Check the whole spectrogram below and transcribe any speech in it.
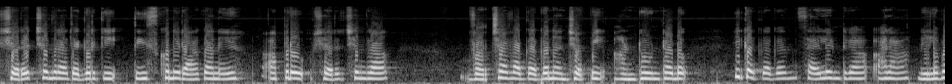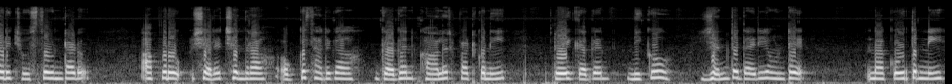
శరత్చంద్ర దగ్గరికి తీసుకొని రాగానే అప్పుడు శరత్చంద్ర వచ్చావా గగన్ అని చెప్పి అంటూ ఉంటాడు. ఇక గగన్ సైలెంట్గా అలా నిలబడి చూస్తూ ఉంటాడు. అప్పుడు శరత్చంద్ర ఒక్కసారిగా గగన్ కాలర్ పట్టుకొని రే గగన్ నీకు ఎంత ధైర్యం ఉంటే నా కూతుర్ని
